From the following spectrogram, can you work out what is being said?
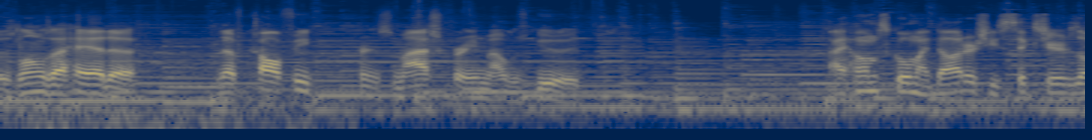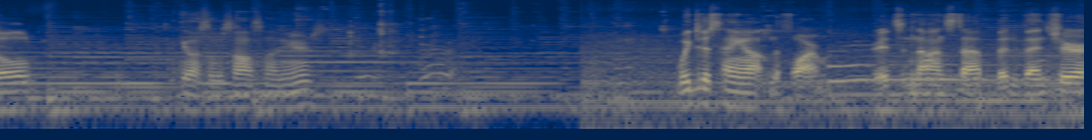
As long as I had uh, enough coffee and some ice cream, I was good. I homeschool my daughter. She's six years old. You want some sauce on yours? We just hang out on the farm. It's a nonstop adventure.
